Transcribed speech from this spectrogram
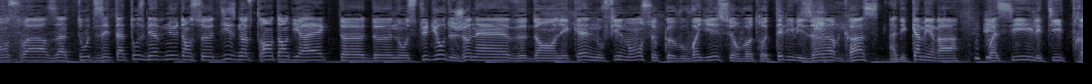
Bonsoir à toutes et à tous, bienvenue dans ce 1930 en direct euh, de nos studios de Genève dans lesquels nous filmons ce que vous voyez sur votre téléviseur grâce à des caméras. Voici les titres.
